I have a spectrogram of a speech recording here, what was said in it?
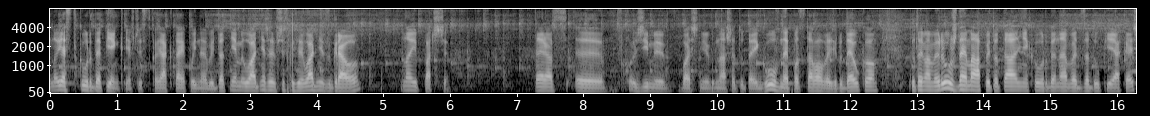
No jest kurde pięknie wszystko, jak tak powinno być. Dotniemy ładnie, żeby wszystko się ładnie zgrało. No i patrzcie. Teraz y, wchodzimy właśnie w nasze tutaj główne, podstawowe źródełko. Tutaj mamy różne mapy, totalnie kurde, nawet zadupie jakieś.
